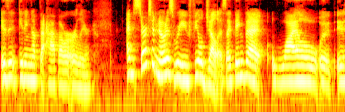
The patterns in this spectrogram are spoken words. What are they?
Is it getting up that half hour earlier? And start to notice where you feel jealous. I think that while uh,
